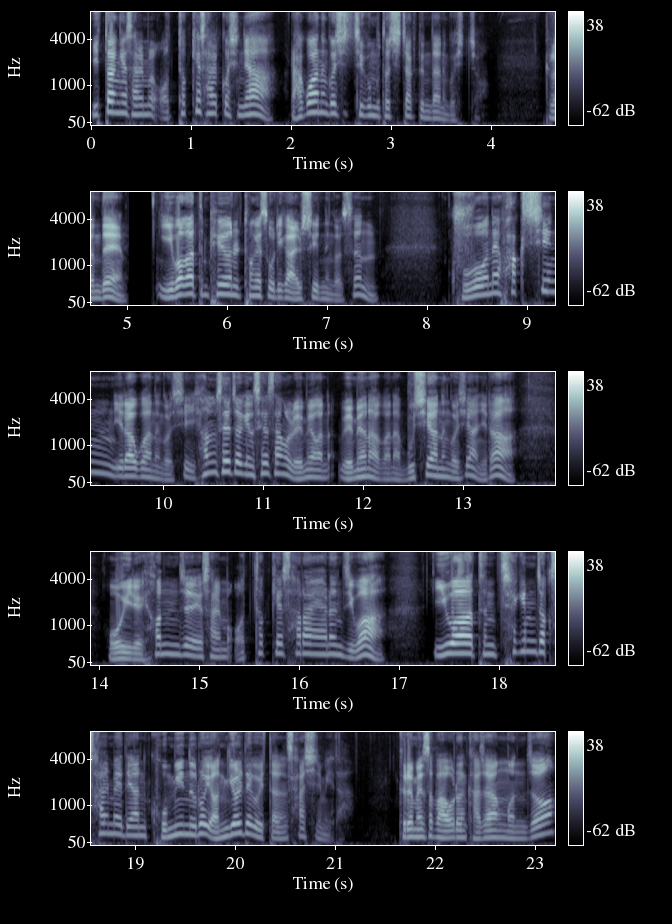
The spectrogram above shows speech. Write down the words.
이 땅의 삶을 어떻게 살 것이냐라고 하는 것이 지금부터 시작된다는 것이죠. 그런데 이와 같은 표현을 통해서 우리가 알 수 있는 것은 구원의 확신이라고 하는 것이 현세적인 세상을 외면, 외면하거나 무시하는 것이 아니라 오히려 현재의 삶을 어떻게 살아야 하는지와 이와 같은 책임적 삶에 대한 고민으로 연결되고 있다는 사실입니다. 그러면서 바울은 가장 먼저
